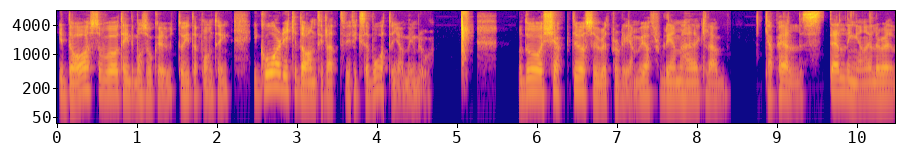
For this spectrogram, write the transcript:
idag så var, tänkte jag måste åka ut och hitta på någonting. Igår gick dagen till att vi fixade båten, jag och min bror. Och då köpte vi oss ur ett problem. Vi har haft problem med den här jäkla kapellställningen, eller eh,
